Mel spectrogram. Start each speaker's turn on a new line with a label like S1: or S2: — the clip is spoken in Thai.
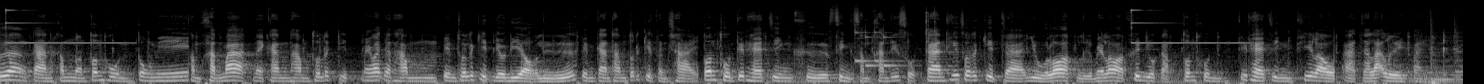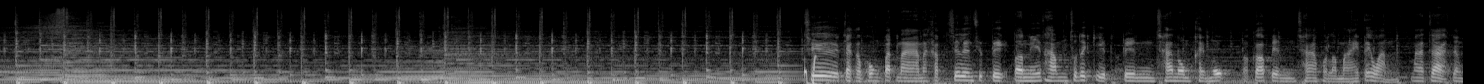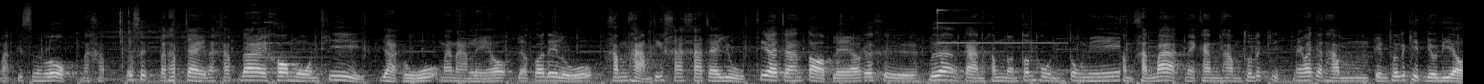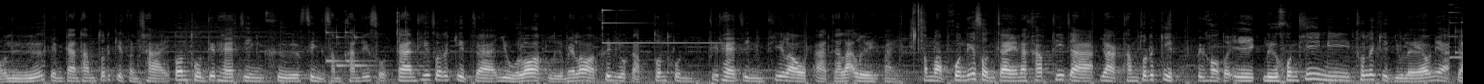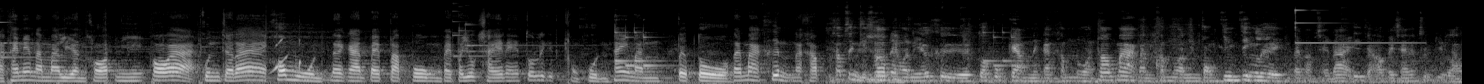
S1: เรื่องการคำนวณต้นทุน ตรงนี้สำคัญมากในการทำธุรกิจ ไม่ว่าจะทำเป็นธุรกิจเดียวๆ หรือเป็นการทำธุรกิจแฟรนไชส์ต้นทุนที่แท้จริง คือสิ่งสำคัญที่สุด การที่ธุรกิจจะอยู่รอดหรือไม่รอดขึ้นอยู่กับต้นทุนที่แท้จริงที่เราอาจจะละเลยไป ชื่อจักรพงศ์ปัตนานะครับชื่อเล่นชิติกตอนนี้ทำธุรกิจเป็นชานมไข่มุก แล้วก็เป็นชาผลไม้ไต้หวัน มาจากจังหวัดพิษณุโลกนะครับรู้สึกประทับใจนะครับได้ข้อมูลที่อยากรู้มานานแล้ว แล้วก็ได้รู้คำถามที่คาคาใจอยู่ ที่อาจารย์ตอบแล้วก็คือ เรื่องการคำนวณต้นทุน ตรงนี้สำคัญมากในการทำธุรกิจ ไม่ว่าจะทำเป็นธุรกิจเดียวๆหรือเป็นการทำธุรกิจแฟรนไชส์ต้นทุนที่แท้จริง คือสิ่งสำคัญที่สุดการที่ธุรกิจจะอยู่รอดหรือไม่รอดขึ้นอยู่กับต้นทุนที่แท้จริงที่เราอาจจะละเลยไปสำหรับคนที่สนใจนะครับที่จะอยากทำธุรกิจเป็นของตัวเอง หรือคนที่มีธุรกิจอยู่แล้วเนี่ยอยากให้แนะนำมาเรียนคอร์สนี้ เพราะว่าคุณจะได้ข้อมูลในการไปปรับปรุงไปประยุกต์ใช้ในธุรกิจของคุณ ให้มันเติบโตได้มากขึ้นนะครับครับสิ่งที่ชอบในวันนี้ก็คือตัวโปรแกรมในการคำนวณชอบมากมันคำนวณของจริง ๆ เลยไปปรับใช้ได้ที่จะเอาไปใช้ในธุรกิจเรา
